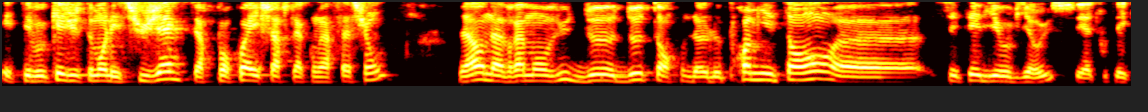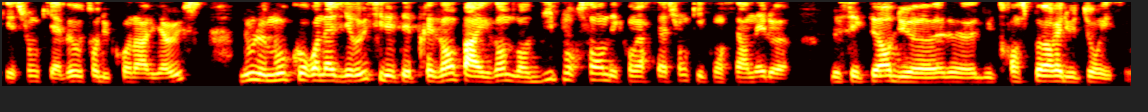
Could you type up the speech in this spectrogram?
et évoqué justement les sujets, c'est-à-dire pourquoi ils cherchent la conversation. Là, on a vraiment vu deux, deux temps. Le, premier temps, euh, c'était lié au virus et à toutes les questions qu'il y avait autour du coronavirus. Nous, le mot coronavirus, il était présent, par exemple, dans 10% des conversations qui concernaient le, le secteur du, euh, du, transport et du tourisme.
